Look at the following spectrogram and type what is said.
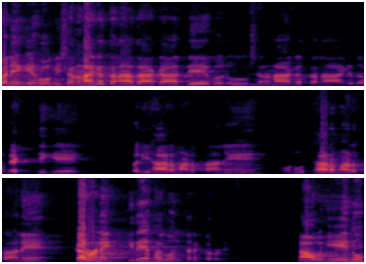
ಕೊನೆಗೆ ಹೋಗಿ ಶರಣಾಗತನಾದಾಗ ದೇವರು ಶರಣಾಗತನಾಗದ ವ್ಯಕ್ತಿಗೆ ಪರಿಹಾರ ಮಾಡ್ತಾನೆ ಅವನು ಉದ್ಧಾರ ಮಾಡ್ತಾನೆ ಕರುಣೆ, ಇದೇ ಭಗವಂತನ ಕರುಣೆ. ನಾವು ಏನೂ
